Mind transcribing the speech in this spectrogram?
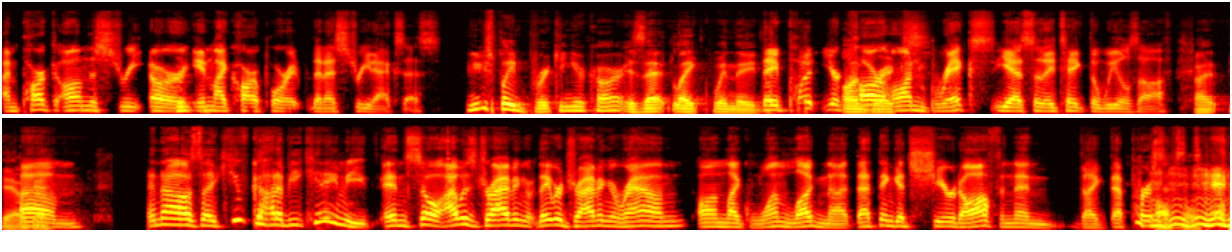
I'm parked on the street or in my carport that has street access. Can you explain bricking your car? Is that like when they? They put your On car on bricks. bricks. Yeah, so they take the wheels off. uh, yeah. Okay. Um, and I was like, you've got to be kidding me. And so I was driving, they were driving around on like one lug nut. That thing gets sheared off, and then like that person's dead.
